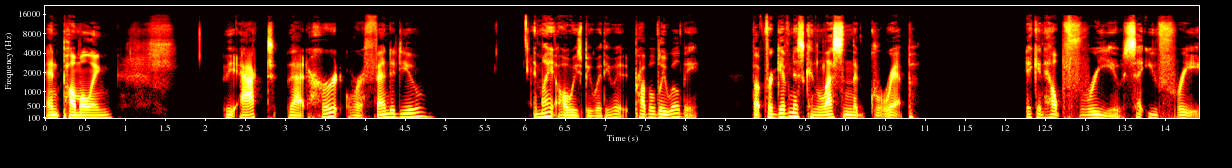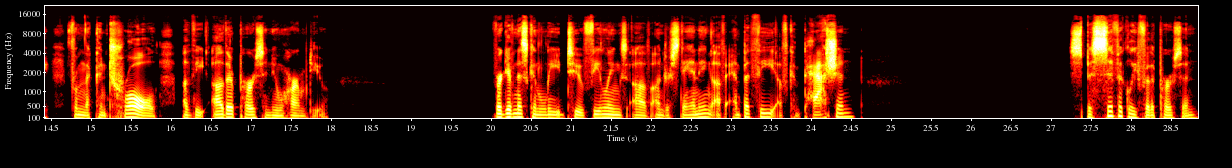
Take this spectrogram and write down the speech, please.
and pummeling. The act that hurt or offended you, it might always be with you. It probably will be. But forgiveness can lessen the grip it can help free you, set you free from the control of the other person who harmed you. Forgiveness can lead to feelings of understanding, of empathy, of compassion, specifically for the person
